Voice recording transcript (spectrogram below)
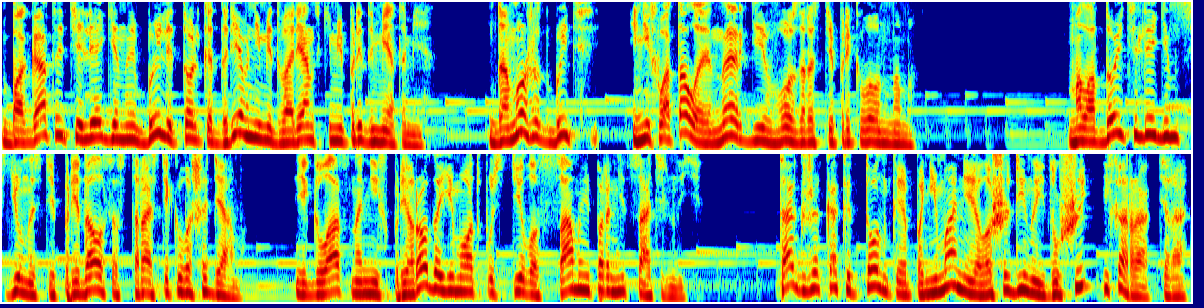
Богаты телегины были только древними дворянскими предметами. Да, может быть, и не хватало энергии в возрасте преклонном. Молодой Телегин с юности предался страсти к лошадям, и глаз на них природа ему отпустила самый проницательный. Так же, как и тонкое понимание лошадиной души и характера.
